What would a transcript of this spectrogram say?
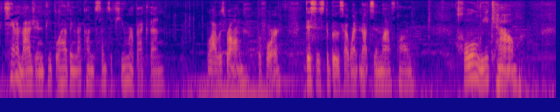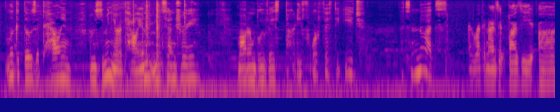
I can't imagine people having that kind of sense of humor back then. Well, I was wrong before. This is the booth I went nuts in last time. Holy cow. Look at those Italian, I'm assuming they're Italian, mid-century, modern blue vase, 34.50 each. That's nuts. I recognize it by the uh,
